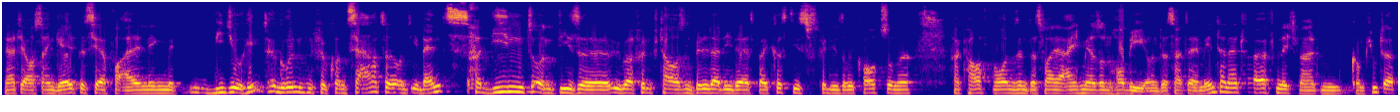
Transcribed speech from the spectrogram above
Er hat ja auch sein Geld bisher vor allen Dingen mit Videohintergründen für Konzerte und Events verdient und diese über 5000 Bilder, die da jetzt bei Christie's für diese Rekordsumme verkauft worden sind, das war ja eigentlich mehr so ein Hobby und das hat er im Internet veröffentlicht, war halt ein Computer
